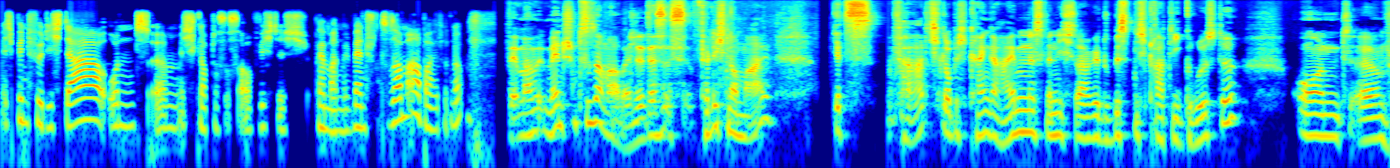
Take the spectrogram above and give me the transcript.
ich bin für dich da. Und ähm, ich glaube, das ist auch wichtig, wenn man mit Menschen zusammenarbeitet. Ne? Wenn man mit Menschen zusammenarbeitet, das ist völlig normal. Jetzt verrate ich, glaube ich, kein Geheimnis, wenn ich sage, du bist nicht gerade die Größte. Und ähm,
